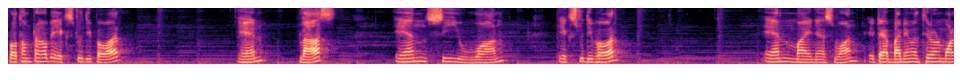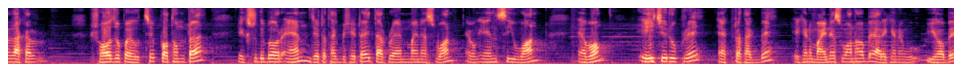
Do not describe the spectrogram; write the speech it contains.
প্রথমটা হবে X to the power N plus N C one X to the power N minus one এটা বাইনোমিয়াল থিওরাম মনে রাখার সহজ উপায় হচ্ছে প্রথমটা X to the power N যেটা থাকবে সেটাই, তারপর এন মাইনাস ওয়ান এবং এন সি ওয়ান এবং এইচ এর উপরে একটা থাকবে। এখানে মাইনাস ওয়ান হবে আর এখানে ই হবে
